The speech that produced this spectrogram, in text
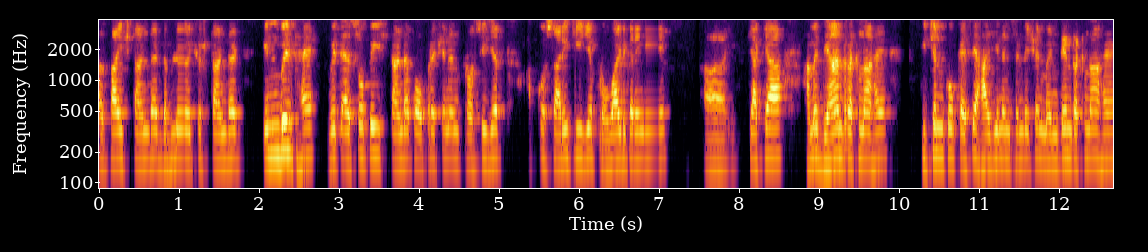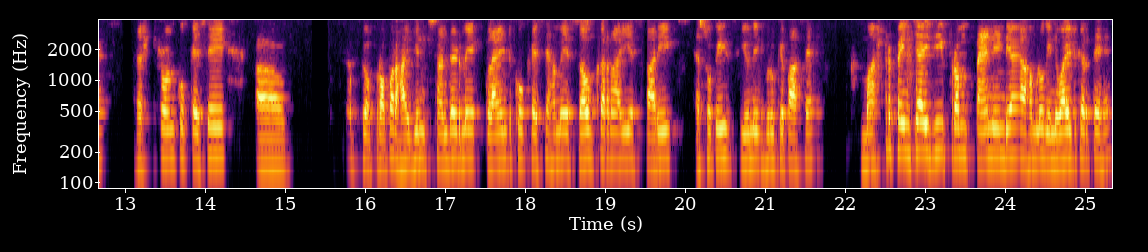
FSSAI standard W H O standard inbuilt है with S O P standard operation and procedure आपको सारी चीज़ें प्रोवाइड करेंगे। क्या क्या हमें ध्यान रखना है? किचन को कैसे हाइजीन एंड सैनिटेशन मेंटेन रखना है? रेस्टोरेंट को कैसे प्रॉपर हाइजीन स्टैंडर्ड में क्लाइंट को कैसे हमें सर्व करना है? ये सारी एसओपीज यूनिक ब्रू के पास है। Master franchisee from pan India हम लोग इनवाइट करते हैं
